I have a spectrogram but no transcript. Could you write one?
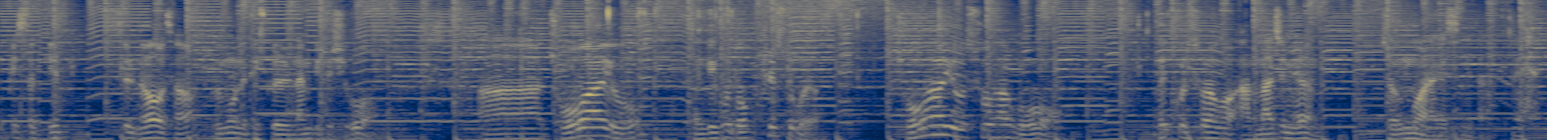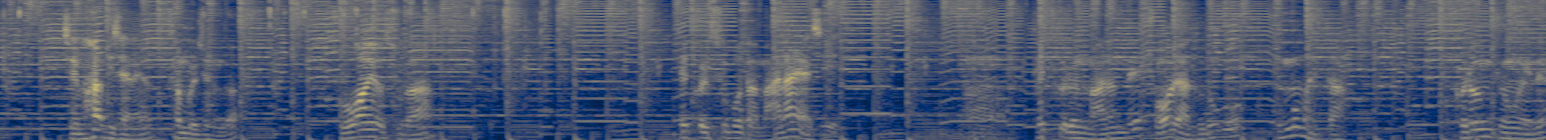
해피 서킷을 넣어서 응원의 댓글 남겨주시고 아 좋아요 공개 구독 필수고요. 좋아요 수하고 댓글 수하고 안 맞으면 저 응모 안 하겠습니다. 네. 제 마음이잖아요. 선물 주는 거. 좋아요 수가 댓글 수보다 많아야지. 어, 댓글은 많은데 좋아요 안 누르고 응모만 했다. 그런 경우에는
